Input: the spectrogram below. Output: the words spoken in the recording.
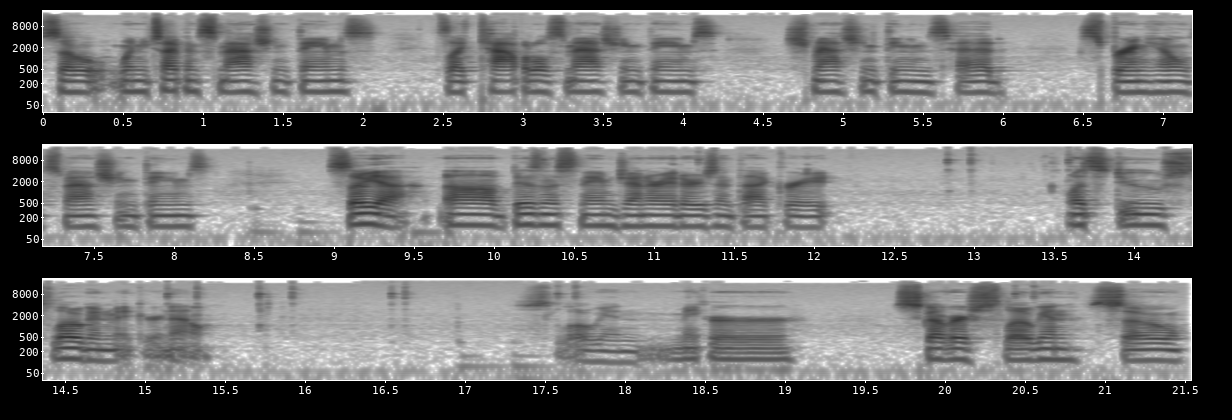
So when you type in smashing themes, it's like capital smashing themes, smashing themes head, Spring Hill smashing themes. So yeah, uh, business name generator isn't that great. Let's do slogan maker now. Slogan maker. discover slogan. So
